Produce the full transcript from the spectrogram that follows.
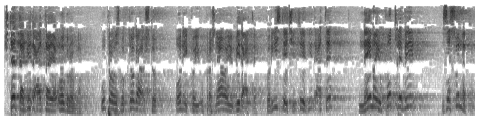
Šteta bidata je ogromna. Upravo zbog toga što oni koji upražnjavaju bidate, koristeći te bidate, nemaju potrebe za sunnetom.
